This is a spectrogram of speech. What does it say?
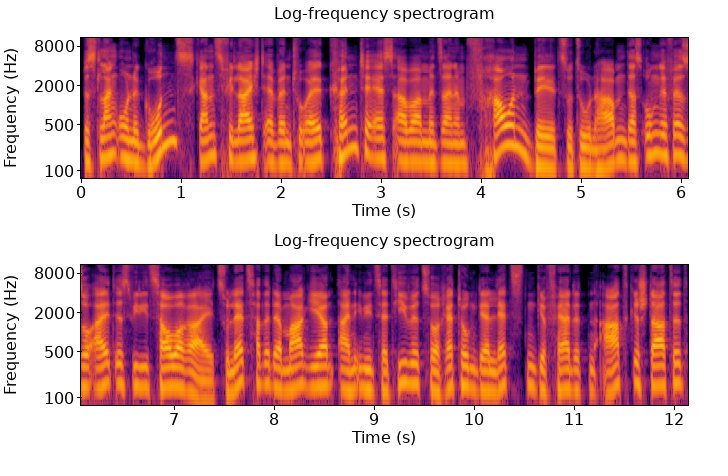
Bislang ohne Grund, ganz vielleicht eventuell könnte es aber mit seinem Frauenbild zu tun haben, das ungefähr so alt ist wie die Zauberei. Zuletzt hatte der Magier eine Initiative zur Rettung der letzten gefährdeten Art gestartet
